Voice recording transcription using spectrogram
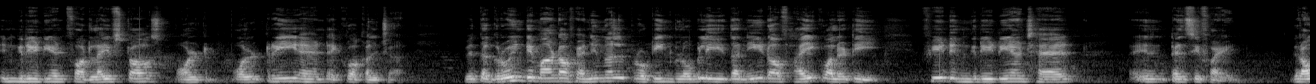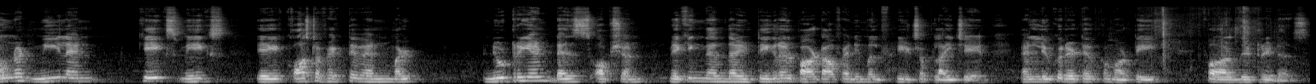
ingredient for livestock, poultry and aquaculture. With the growing demand of animal protein globally, the need of high quality feed ingredients had intensified. Groundnut meal and cakes makes a cost-effective and nutrient-dense option, making them the integral part of animal feed supply chain and lucrative commodity for the traders.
